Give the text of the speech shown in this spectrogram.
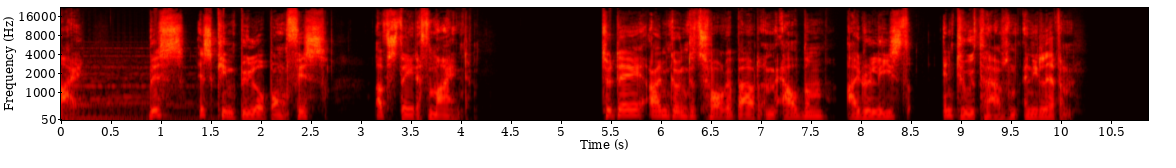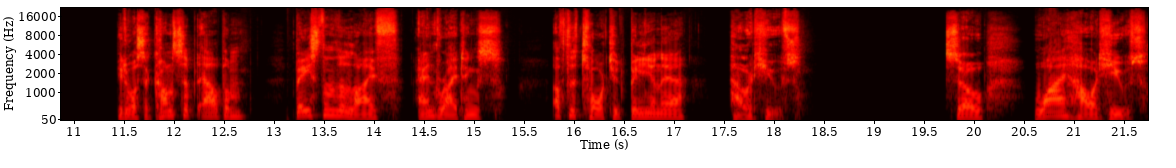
Hi, this is Kim Bülow Bonfils of State of Mind. Today I'm going to talk about an album I released in 2011. It was a concept album based on the life and writings of the tortured billionaire Howard Hughes. So, why Howard Hughes?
